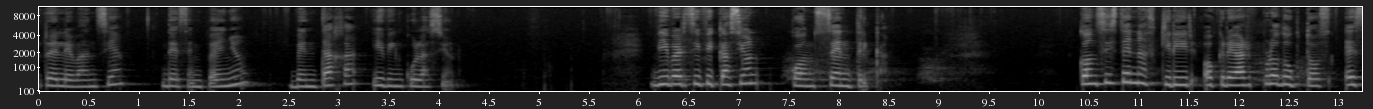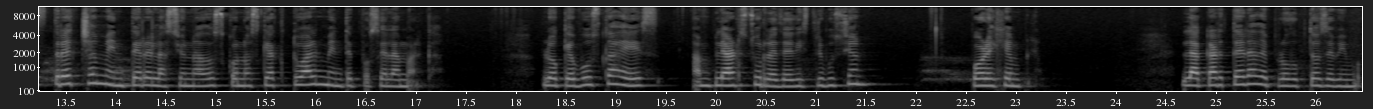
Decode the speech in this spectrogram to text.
relevancia, desempeño, ventaja y vinculación. Diversificación concéntrica consiste en adquirir o crear productos estrechamente relacionados con los que actualmente posee la marca. Lo que busca es ampliar su red de distribución. Por ejemplo, la cartera de productos de Bimbo,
